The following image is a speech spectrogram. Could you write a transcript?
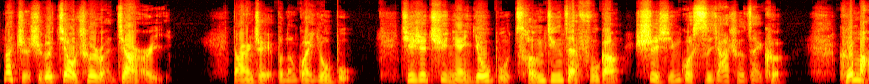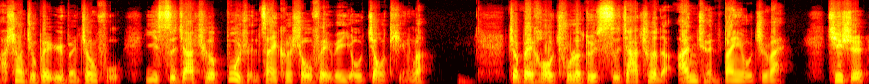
那只是个叫车软件而已。当然，这也不能怪优步。其实去年优步曾经在福冈试行过私家车载客。可马上就被日本政府以私家车不准载客收费为由叫停了。这背后除了对私家车的安全担忧之外，其实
